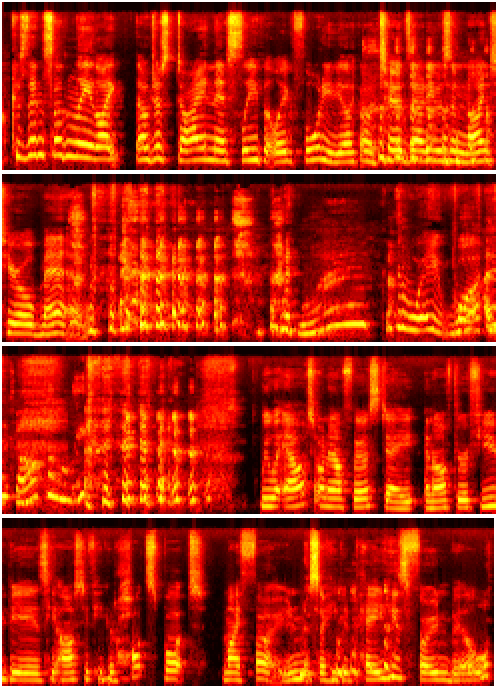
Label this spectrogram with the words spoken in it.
Because then suddenly, like, they'll just die in their sleep at like 40. You're like, oh, it turns out he was a 90 year old man. what? Wait, what? I can't believe. We were out on our first date, and after a few beers, he asked if he could hotspot my phone so he could pay his phone bill.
